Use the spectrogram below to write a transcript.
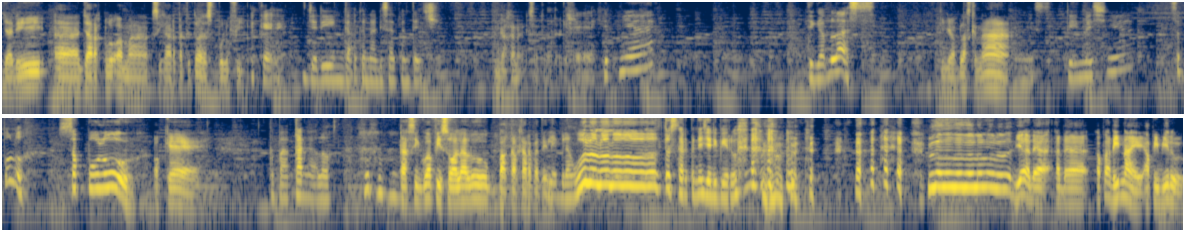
Jadi eh, jarak lu sama si karpet itu ada 10 feet. Oke, jadi nggak kena disadvantage. Nggak kena disadvantage. Oke, hitnya 13. 13 kena. Nice. Damage-nya 10. 10. Oke. Kebakar nggak lo? Kasih gua visualnya lu bakar karpet Dia ini. bilang wulululu, terus karpetnya jadi biru. Dia ada ada apa rinai api biru.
